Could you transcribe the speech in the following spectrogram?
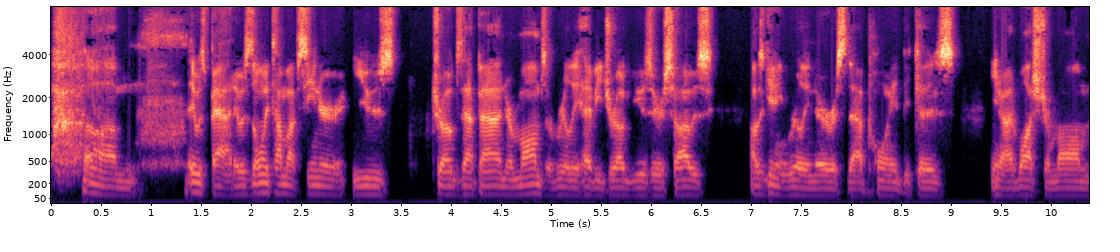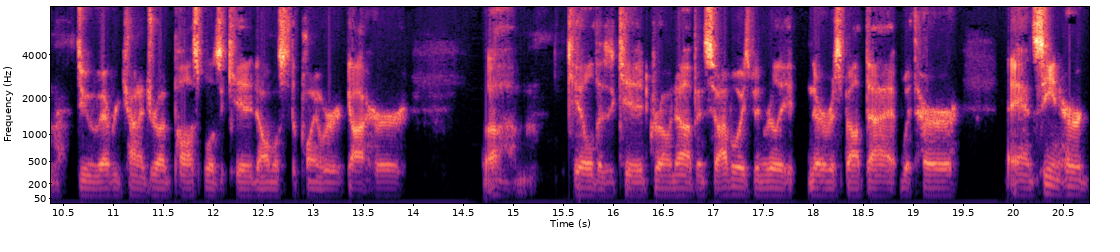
um, it was bad. It was the only time I've seen her use drugs that bad. And her mom's a really heavy drug user. So I was, I was getting really nervous at that point because, you know, I'd watched her mom do every kind of drug possible as a kid, almost to the point where it got her um, killed as a kid growing up. And so I've always been really nervous about that with her and seeing her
